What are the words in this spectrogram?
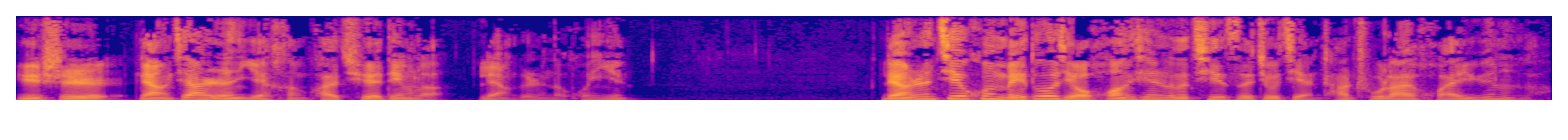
于是两家人也很快确定了两个人的婚姻。两人结婚没多久，黄先生的妻子就检查出来怀孕了，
